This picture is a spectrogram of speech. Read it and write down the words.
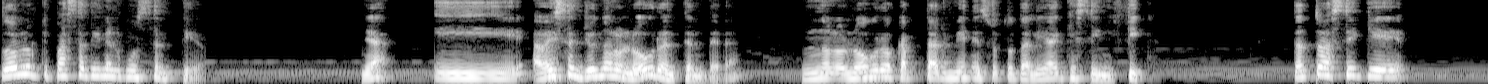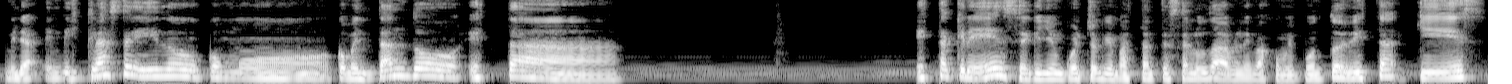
todo lo que pasa tiene algún sentido. ¿Ya? Y a veces yo no lo logro entender, ¿eh? no lo logro captar bien en su totalidad qué significa. Tanto así que, mira, en mis clases he ido como comentando esta, esta creencia que yo encuentro que es bastante saludable bajo mi punto de vista, que es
